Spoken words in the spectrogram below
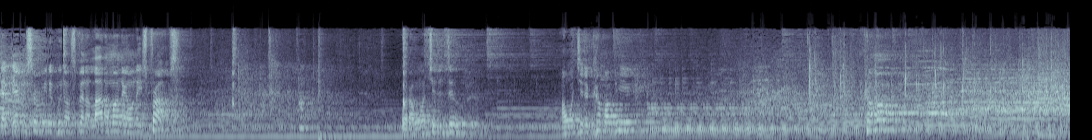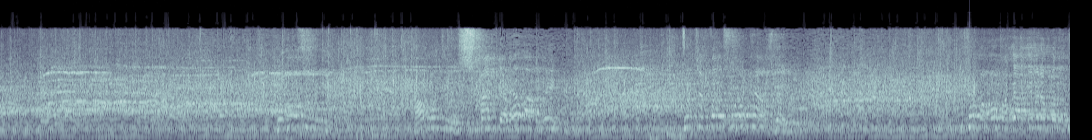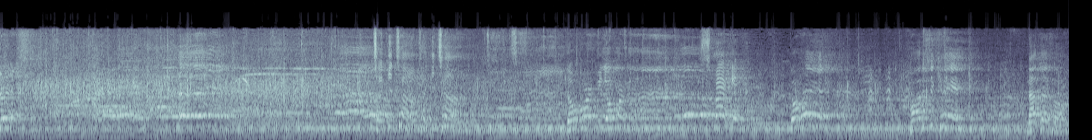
Now, it, Serena, we don't spend a lot of money on these props. What I want you to do, I want you to come up here. Come on. Come on, Serena. I want you to smack the hell out of me. Go ahead. Hard as you can. Not that hard.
